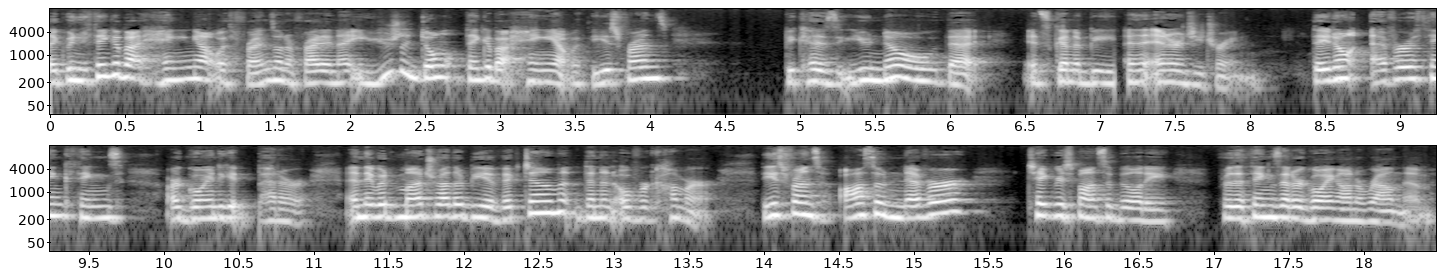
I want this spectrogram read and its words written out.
Like when you think about hanging out with friends on a Friday night, you usually don't think about hanging out with these friends because you know that it's going to be an energy drain. They don't ever think things are going to get better, and they would much rather be a victim than an overcomer. These friends also never take responsibility for the things that are going on around them.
